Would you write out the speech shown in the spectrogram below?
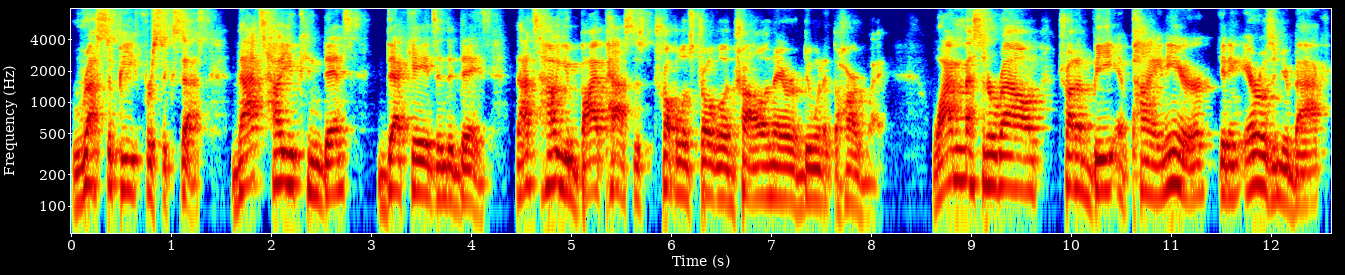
recipe for success. That's how you condense decades into days. That's how you bypass this trouble and struggle and trial and error of doing it the hard way. Why messing around trying to be a pioneer, getting arrows in your back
